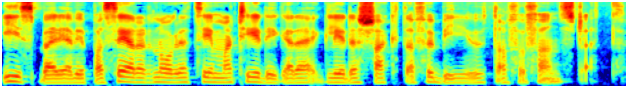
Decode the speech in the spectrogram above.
Isberget vi passerade några timmar tidigare glider sakta förbi utanför fönstret.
